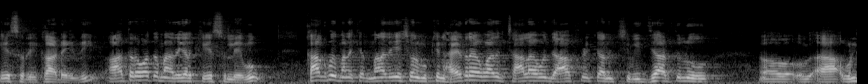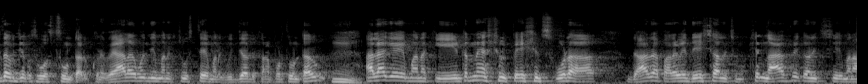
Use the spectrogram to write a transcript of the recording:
కేసు రికార్డ్ అయింది. ఆ తర్వాత మన దగ్గర కేసులు లేవు. కాకపోతే మనకి మన దేశంలో ముఖ్యంగా హైదరాబాద్కి చాలామంది ఆఫ్రికా నుంచి విద్యార్థులు ఉన్నత విద్య కోసం వస్తూ ఉంటారు. కొన్ని వేల మంది మనకి చూస్తే మనకి విద్యార్థులు కనపడుతుంటారు అలాగే మనకి ఇంటర్నేషనల్ పేషెంట్స్ కూడా దాదాపు అరవై దేశాల నుంచి ముఖ్యంగా ఆఫ్రికా నుంచి మన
